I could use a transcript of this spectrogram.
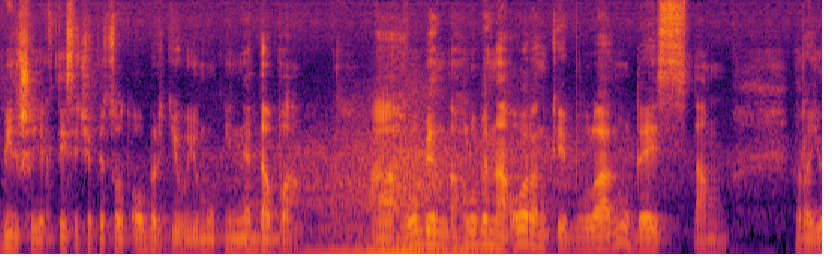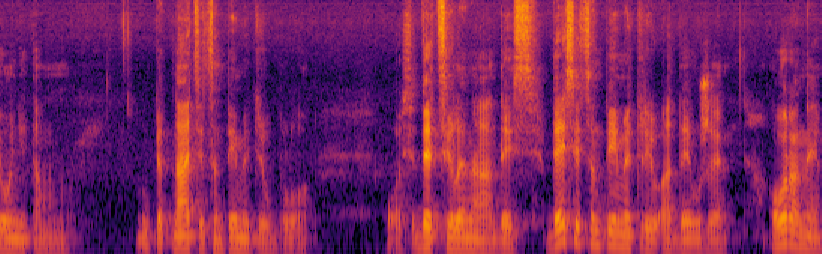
більше як 1500 обертів йому і не давав. А глибин, глибина оранки була ну, десь там в районі там, ну, 15 см було. Ось, де цілина десь 10 см, а де вже оране,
